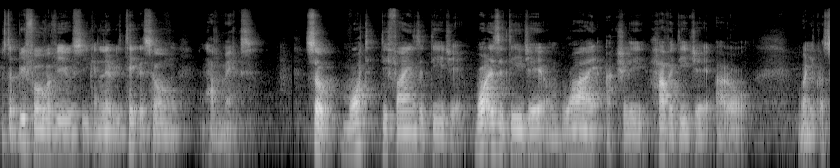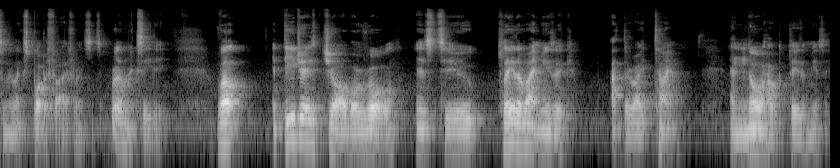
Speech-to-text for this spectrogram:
Just a brief overview so you can literally take this home and have a mix. So, what defines a DJ? What is a DJ and why actually have a DJ at all? When you've got something like Spotify, for instance, or a mix CD. Well, a DJ's job or role is to play the right music at the right time and know how to play the music.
